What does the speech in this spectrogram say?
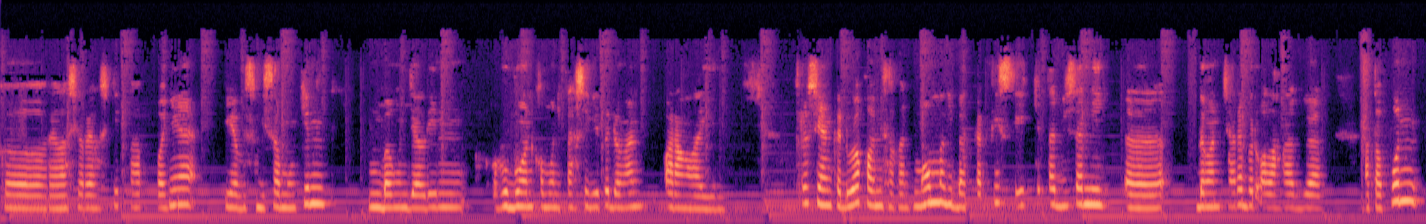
ke relasi-relasi kita. Pokoknya ya bisa mungkin membangun jalin hubungan komunikasi gitu dengan orang lain. Terus yang kedua kalau misalkan mau melibatkan fisik, kita bisa nih uh, dengan cara berolahraga ataupun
